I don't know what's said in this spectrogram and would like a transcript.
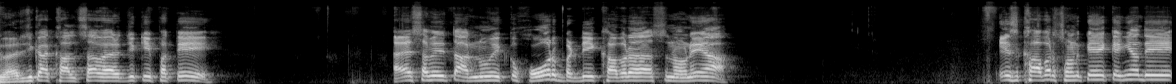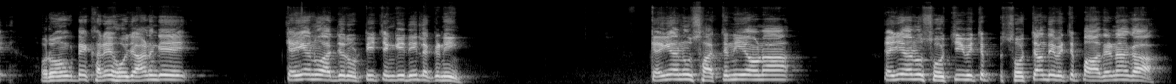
ਵਾਹਿਗੁਰੂ ਜੀ ਕਾ ਖਾਲਸਾ ਵਾਹਿਗੁਰੂ ਜੀ ਕੀ ਫਤਿਹ। ਇਸ ਸਮੇਂ ਤੁਹਾਨੂੰ ਇੱਕ ਹੋਰ ਵੱਡੀ ਖਬਰ ਸੁਣਾਉਣੇ ਆ। ਇਸ ਖਬਰ ਸੁਣ ਕੇ ਕਈਆਂ ਦੇ ਰੋਂਗਟੇ ਖਰੇ ਹੋ ਜਾਣਗੇ। ਕਈਆਂ ਨੂੰ ਅੱਜ ਰੋਟੀ ਚੰਗੀ ਨਹੀਂ ਲੱਗਣੀ। ਕਈਆਂ ਨੂੰ ਸੱਚ ਨਹੀਂ ਆਉਣਾ। ਕਈਆਂ ਨੂੰ ਸੋਚੀ ਵਿੱਚ, ਸੋਚਾਂ ਦੇ ਵਿੱਚ ਪਾ ਦੇਣਾਗਾ।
